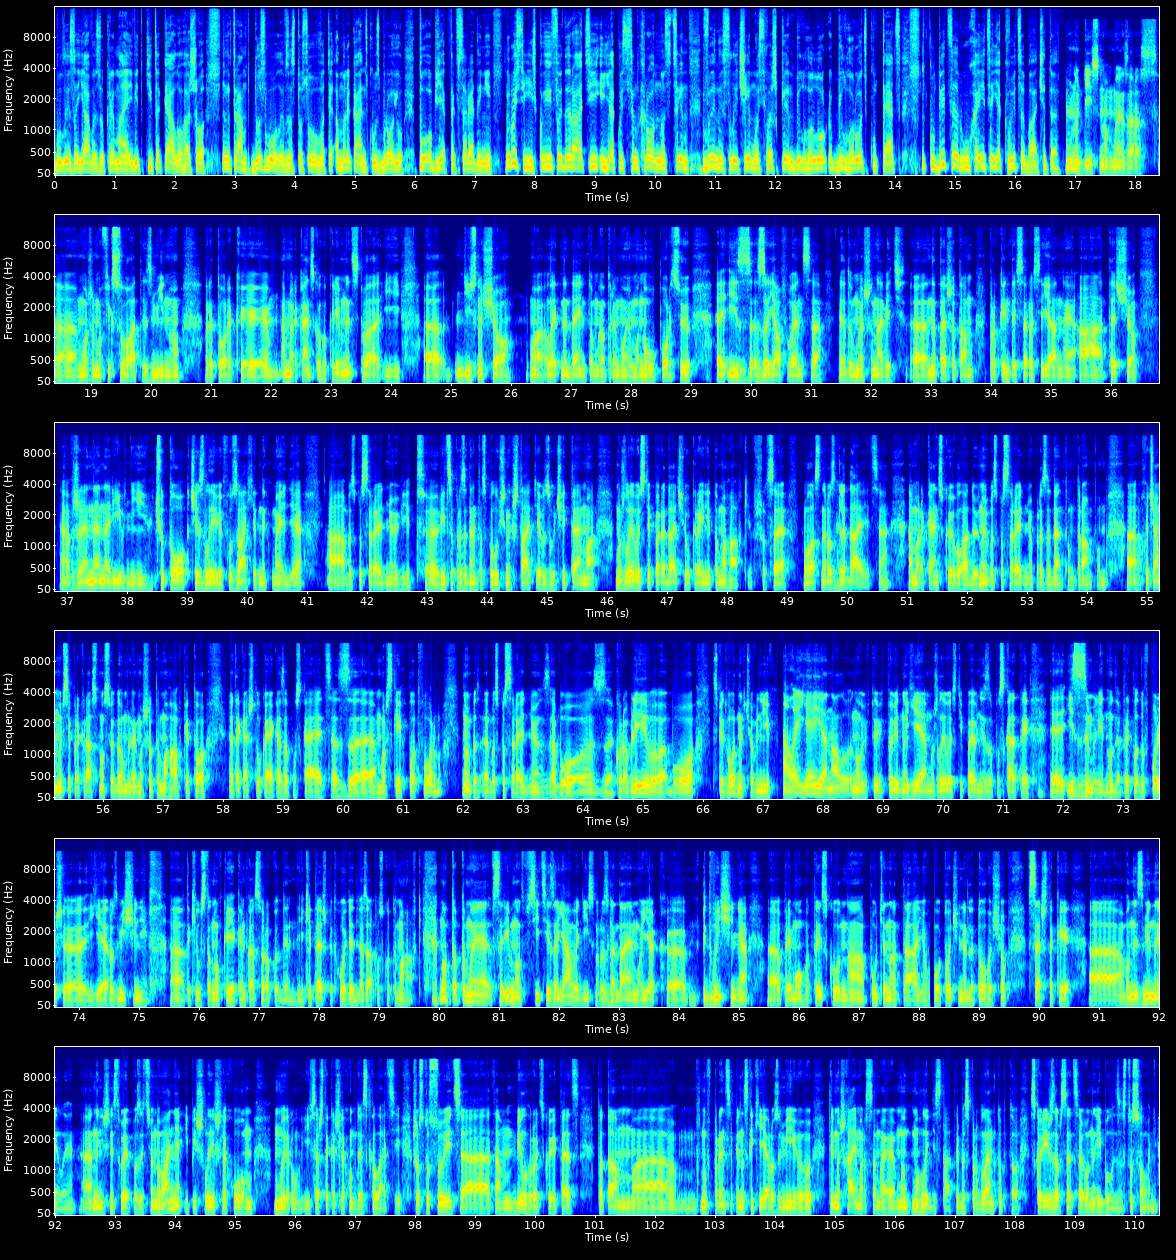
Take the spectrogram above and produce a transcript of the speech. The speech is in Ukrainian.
Були заяви, зокрема і від Кіта Келога, що Трамп дозволив застосовувати американську зброю по об'єктах всередині Російської Федерації, і якось синхронно з цим винесли чимось важким. Білгородську ТЕЦ. Куди це рухається? Як ви це бачите? Ну дійсно, ми зараз е, можемо фіксувати зміну риторики американського керівництва, і е, дійсно, що ледь не день, то ми отримуємо нову порцію е, із заяв Венса. Я думаю, що навіть е, не те, що там прокиньтеся росіяни, а те, що е, вже не на рівні чуток чи зливів у західних медіа, а безпосередньо від е, віце-президента Сполучених Штатів звучить тема можливості передачі Україні томагавків. Що це власне розглядається американською владою, ну і безпосередньо президентом Трампом. Е, Хоча ми всі прекрасно усвідомлюємо, що томагавки то така штука, яка запускається з е, морських платформ, ну без- е, безпосередньо або з кораблів, або з підводних човнів. Але є і аналог, ну відповідно є можливості певні запускати е, із землі. Ну для прикладу, в Польщі є розміщені е, такі установки, як МК 41 які теж підходять для запуску томагавків. Ну тобто, ми все рівно всі ці заяви дійсно розглядаємо як е, підвищення е, прямого тиску на Путіна та його оточення для того, щоб все ж таки е, вони змінили е, нинішнє своє позиціонування і пішли шляхом миру, і все ж таки шляхом деескалації. Що стосується там Білгородської ТЕЦ, то там, е, ну в принципі, наскільки я розумію, тими ж хаймарсами ми могли дістати без проблем. Тобто, скоріш за все, це вони і були застосовані.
